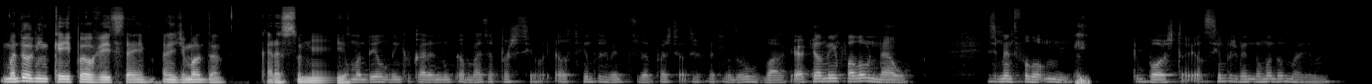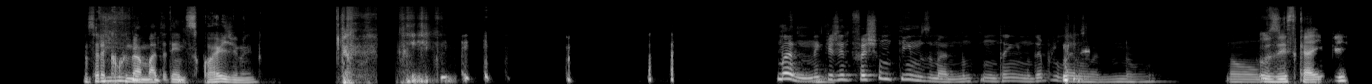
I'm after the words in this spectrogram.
manda o link aí pra eu ver isso aí. A gente mandou. O cara Eu sumiu. mandei o link, o cara nunca mais apareceu. Ele simplesmente desapareceu. Ele simplesmente mandou o vago. É que ele nem falou não. Simplesmente falou, hum, bosta. Ele simplesmente não mandou mais, mano. Será que o Kunamata tem Discord, mano? Mano, nem que a gente feche um Teams, mano. Não, não, tem, não tem problema, mano. Não. Não, Usa Skype.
